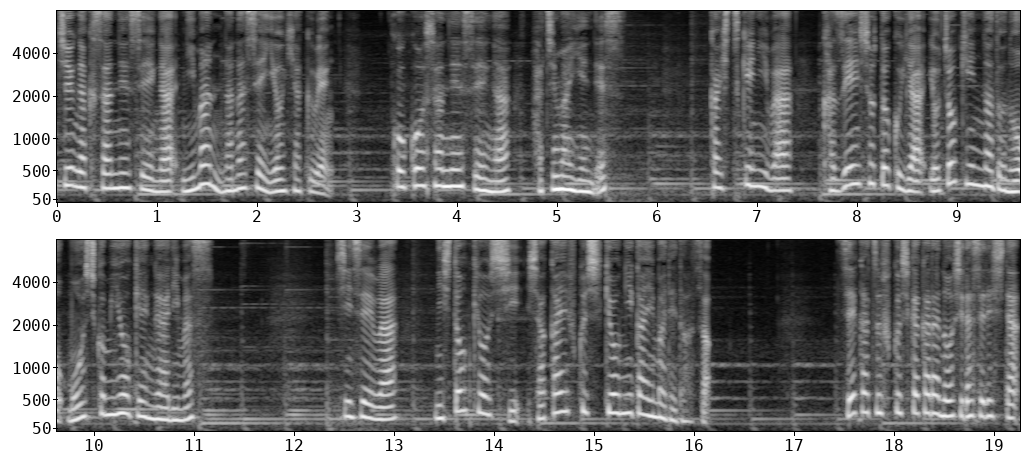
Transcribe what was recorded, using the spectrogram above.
中学3年生が2万7400円。高校3年生が8万円です。貸付には課税所得や預貯金などの申し込み要件があります。申請は西東京市社会福祉協議会までどうぞ。生活福祉課からのお知らせでした。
